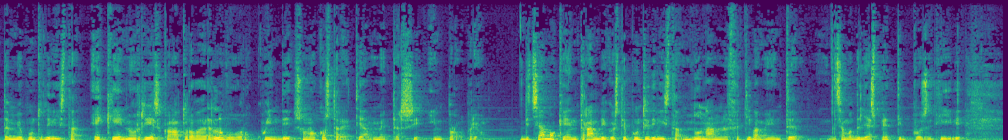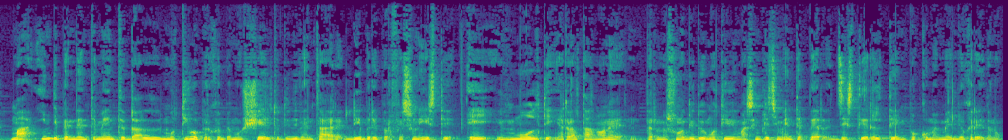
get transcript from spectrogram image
dal mio punto di vista, è che non riescono a trovare lavoro, quindi sono costretti a mettersi in proprio. Diciamo che entrambi questi punti di vista non hanno effettivamente diciamo, degli aspetti positivi, ma indipendentemente dal motivo per cui abbiamo scelto di diventare liberi professionisti, e in molti in realtà non è per nessuno dei due motivi, ma semplicemente per gestire il tempo come meglio credono,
